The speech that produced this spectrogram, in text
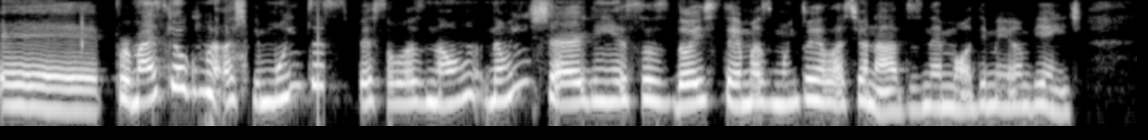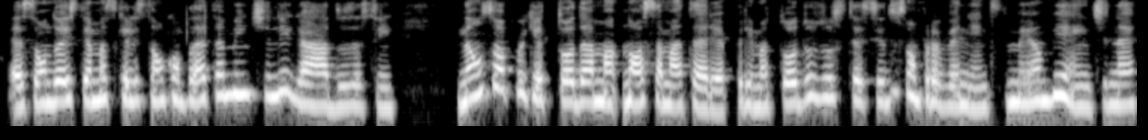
é, por mais que alguma, acho que muitas pessoas não, não enxerguem esses dois temas muito relacionados, né, moda e meio ambiente. É, são dois temas que eles estão completamente ligados, assim, não só porque toda a nossa matéria-prima, todos os tecidos são provenientes do meio ambiente, né,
